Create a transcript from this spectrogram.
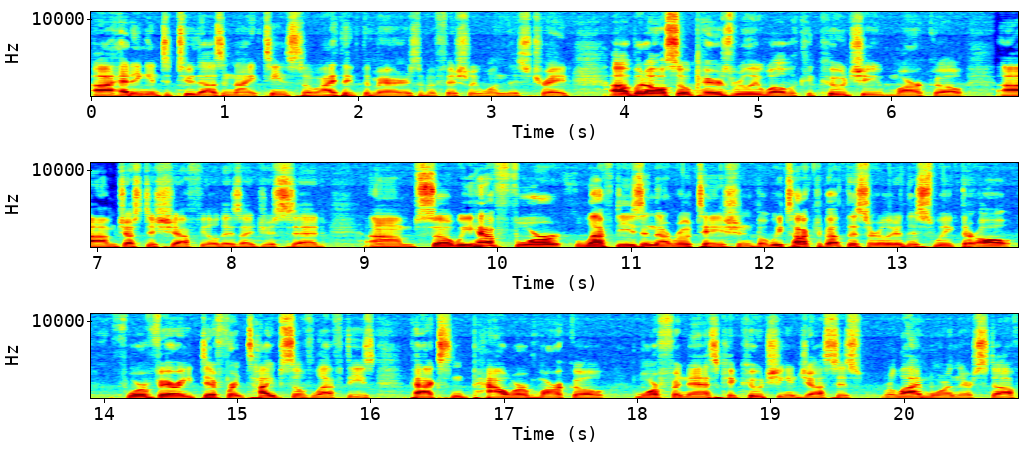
uh, heading into 2019, so I think the Mariners have officially won this trade. Uh, but also pairs really well with Kikuchi, Marco, um, Justice Sheffield, as I just said. Um, so we have four lefties in that rotation, but we talked about this earlier this week. They're all four very different types of lefties. Paxton, power, Marco, more finesse, Kikuchi and Justice rely more on their stuff.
